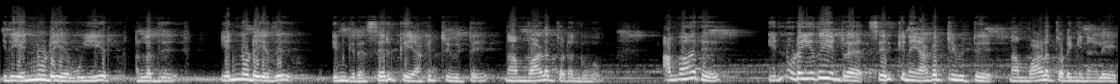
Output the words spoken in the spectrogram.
இது என்னுடைய உயிர் அல்லது என்னுடையது என்கிற செருக்கை அகற்றிவிட்டு நாம் வாழத் தொடங்குவோம். அவ்வாறு என்னுடையது என்ற செருக்கினை அகற்றிவிட்டு நாம் வாழத் தொடங்கினாலே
